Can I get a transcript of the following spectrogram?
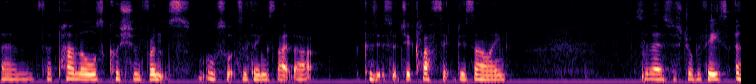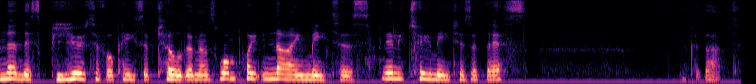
um, for panels, cushion fronts, all sorts of things like that, because it's such a classic design. So there's the strawberry piece, and then this beautiful piece of told, and there's 1.9 metres, nearly two metres of this. Look at that.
